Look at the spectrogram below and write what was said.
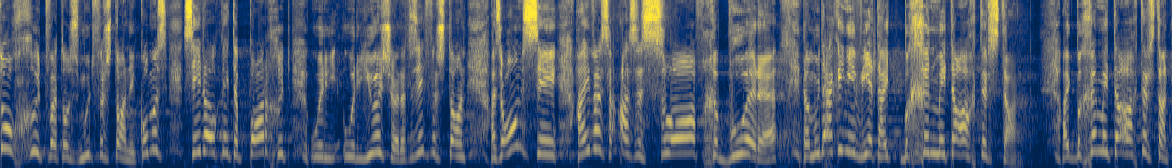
tog goed wat ons moet verstaan nie. Kom ons sê dalk net 'n paar goed oor oor Joshua dat ons net verstaan. As ons sê hy was as 'n slaaf gebore, dan moet ek en jy weet hy begin met 'n agterstand. Hy begin met 'n agterstand.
